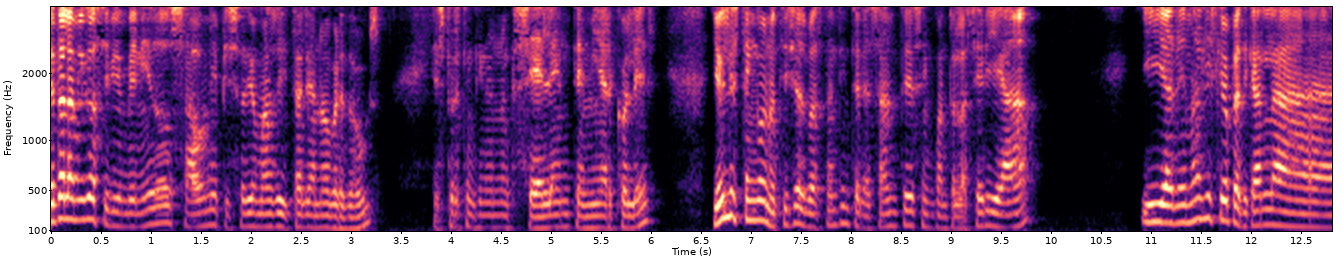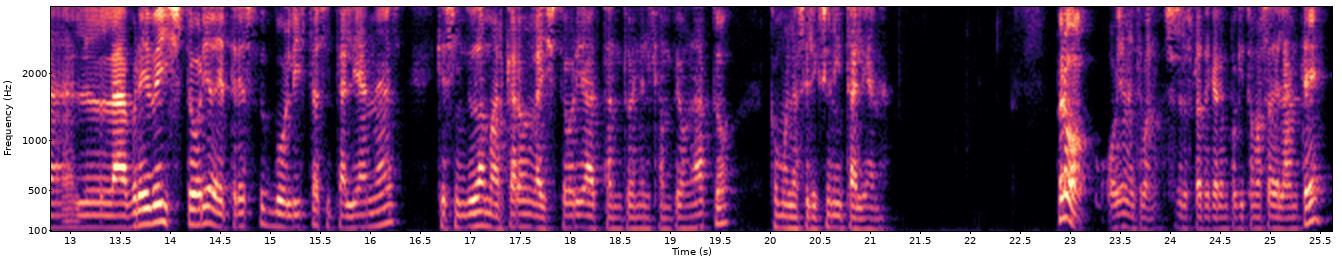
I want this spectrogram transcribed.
¿Qué tal amigos y bienvenidos a un episodio más de Italian Overdose? Espero estén teniendo un excelente miércoles. Y hoy les tengo noticias bastante interesantes en cuanto a la Serie A. Y además les quiero platicar la, la breve historia de tres futbolistas italianas que sin duda marcaron la historia tanto en el campeonato como en la selección italiana. Pero obviamente, bueno, eso se los platicaré un poquito más adelante.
